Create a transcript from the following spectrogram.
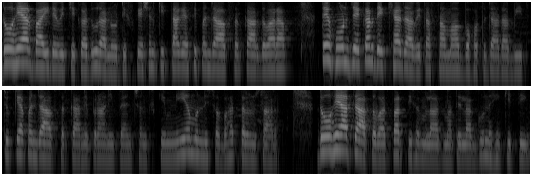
2022 ਦੇ ਵਿੱਚ ਇੱਕ ਅਧੂਰਾ ਨੋਟੀਫਿਕੇਸ਼ਨ ਕੀਤਾ ਗਿਆ ਸੀ। ਪੰਜਾਬ ਸਰਕਾਰ ਦੁਆਰਾ ਤੇ ਹੁਣ ਜੇਕਰ ਦੇਖਿਆ ਜਾਵੇ ਤਾਂ ਸਮਾਂ ਬਹੁਤ ਜ਼ਿਆਦਾ ਬੀਤ ਚੁੱਕਿਆ। ਪੰਜਾਬ ਸਰਕਾਰ ਨੇ ਪੁਰਾਣੀ ਪੈਨਸ਼ਨ ਸਕੀਮ ਨਿਯਮ 1972 ਅਨੁਸਾਰ 2004 ਤੋਂ ਬਾਅਦ ਭਰਤੀ ਹੋਏ ਮੁਲਾਜ਼ਮਾਂ ਤੇ ਲਾਗੂ ਨਹੀਂ ਕੀਤੀ।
